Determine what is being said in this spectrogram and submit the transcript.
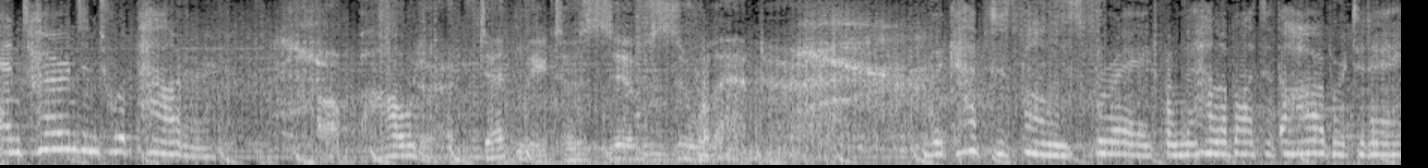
and turned into a powder. A powder deadly to Ziv Zulander. The cactus pollen spray from the helibots at the harbor today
